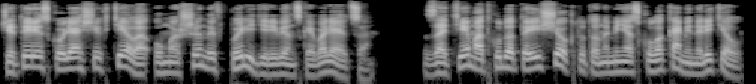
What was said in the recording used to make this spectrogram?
четыре скулящих тела у машины в пыли деревенской валяются. Затем откуда-то еще кто-то на меня с кулаками налетел.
